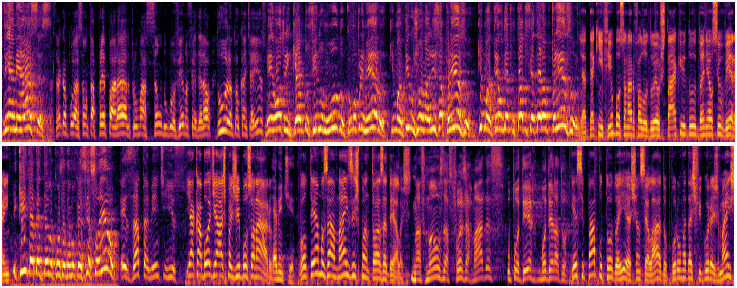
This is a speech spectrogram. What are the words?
Vem ameaças. Será que a população está preparada para uma ação do governo federal dura no tocante a isso? Vem outro inquérito do fim do mundo, como o primeiro, que mantém um jornalista preso, que mantém um deputado federal preso. E até que enfim o Bolsonaro falou do Eustáquio e do Daniel Silveira, hein? E quem está tentando contra a democracia sou eu. Exatamente isso. E acabou de aspas de Bolsonaro. É mentira. Voltemos à mais espantosa delas. Nas mãos das Forças Armadas o poder moderador. Esse papo todo aí é chancelado por uma das figuras mais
